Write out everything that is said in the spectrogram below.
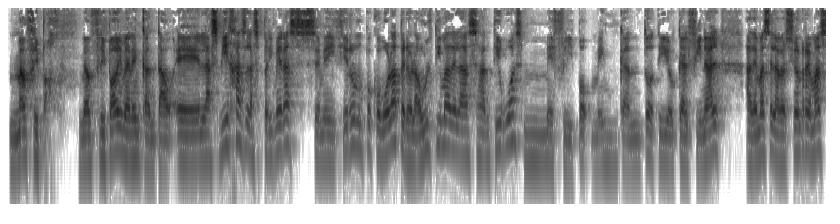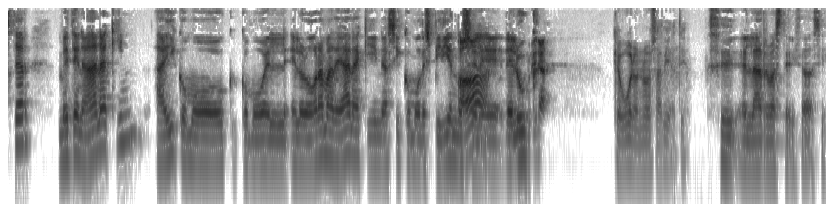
Me han flipado, me han flipado y me han encantado. Eh, las viejas, las primeras, se me hicieron un poco bola, pero la última de las antiguas me flipó, me encantó, tío. Que al final, además en la versión remaster, meten a Anakin ahí como, como el, el holograma de Anakin, así como despidiéndose Ah, de, de Luke. Mira. Qué bueno, no lo sabía, tío. Sí, en la remasterizada, sí.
